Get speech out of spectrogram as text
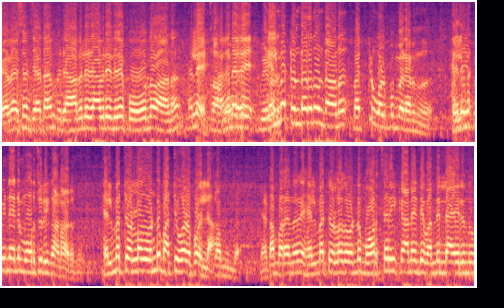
ഏകദേശം ചേട്ടൻ രാവിലെ രാവിലെ ഇതിലെ പോകുന്നതാണ് അല്ലേ? അങ്ങനെ ഹെൽമെറ്റ് ഉണ്ടായിരുന്നതുകൊണ്ടാണ് മറ്റു കുഴപ്പം വരാറുന്നത്. അല്ലെങ്കിൽ പിന്നെ എന്നെ മോർച്ചറി കാണാമായിരുന്നു. ഹെൽമെറ്റ് ഉള്ളത് കൊണ്ട് മറ്റു കുഴപ്പമില്ല. ചേട്ടൻ പറയുന്നത് ഹെൽമെറ്റ് ഉള്ളത് കൊണ്ട് മോർച്ചറി കാണേണ്ടി വന്നില്ലായിരുന്നു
